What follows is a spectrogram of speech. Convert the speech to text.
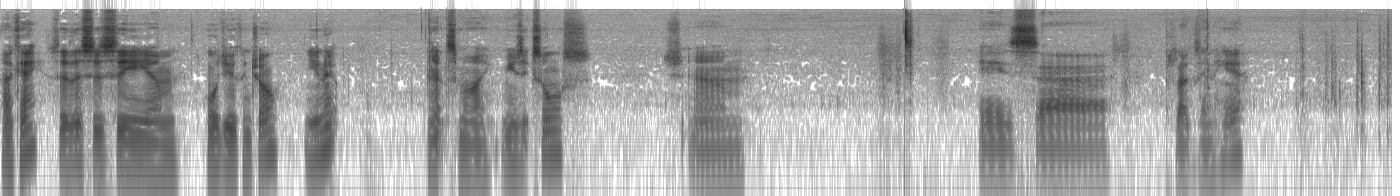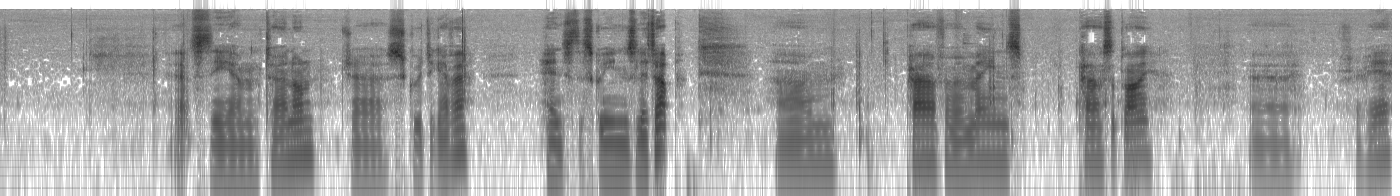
Okay, so this is the um, audio control unit. That's my music source. Which, um, is uh, plugged in here. That's the um, turn on, which are screwed together. Hence the screen's lit up. Um, power from a mains power supply uh, through here.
